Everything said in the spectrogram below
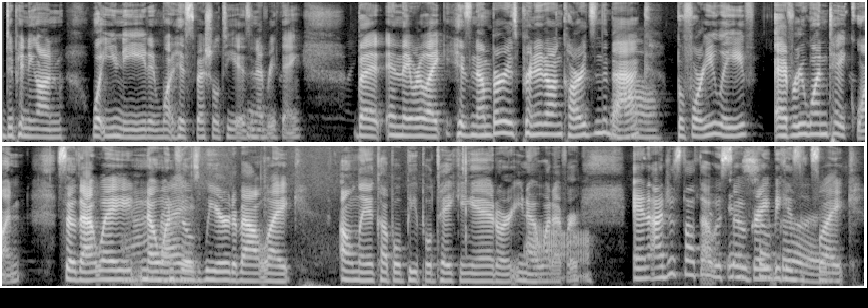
depending on what you need and what his specialty is and everything. But and they were like his number is printed on cards in the back before you leave. Everyone take one. So that way no one feels weird about like only a couple people taking it or you know whatever. And i just thought that was so great because it's like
